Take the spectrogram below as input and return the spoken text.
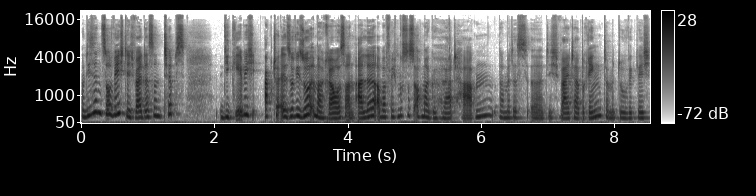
Und die sind so wichtig, weil das sind Tipps, die gebe ich aktuell sowieso immer raus an alle, aber vielleicht musst du es auch mal gehört haben, damit es äh, dich weiterbringt, damit du wirklich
